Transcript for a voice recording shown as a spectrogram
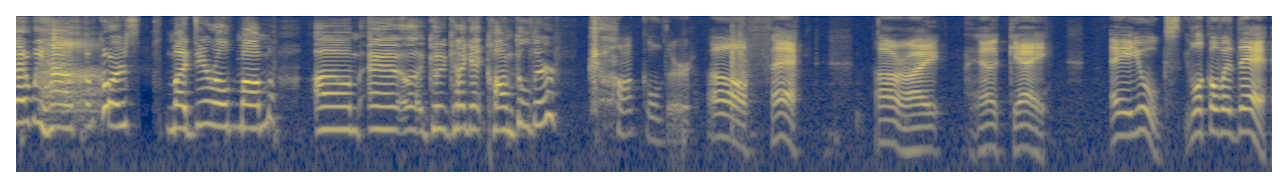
Then we have, of course, my dear old mum. Um, and uh, could, can I get Conkeldurr? Conkeldurr. Oh, feck. Alright. Okay. Hey, Yugs, look over there.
